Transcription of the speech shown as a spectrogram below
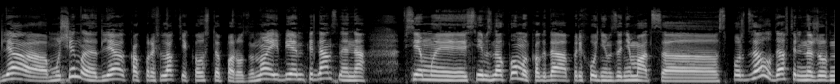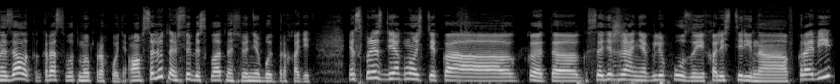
для мужчин, для как профилактика остеопороза. Но и биоимпеданс, наверное, все мы с ним знакомы, когда приходим заниматься в спортзал, да, в тренажерный зал, как раз вот мы проходим. Абсолютно все бесплатно сегодня будет проходить. Экспресс-диагностика, это содержание глюкозы и холестерина в крови,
